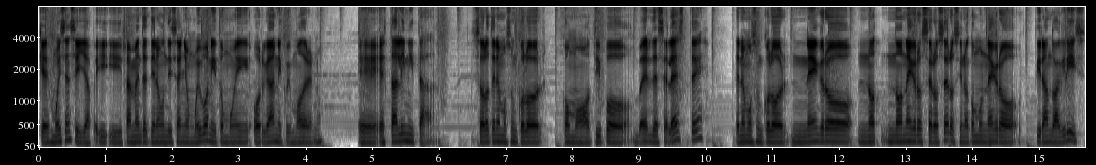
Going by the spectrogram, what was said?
que es muy sencilla y, realmente tiene un diseño muy bonito, muy orgánico y moderno, eh, está limitada. Solo tenemos un color como tipo verde celeste, tenemos un color negro, no, no negro 00, sino como un negro tirando a gris.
